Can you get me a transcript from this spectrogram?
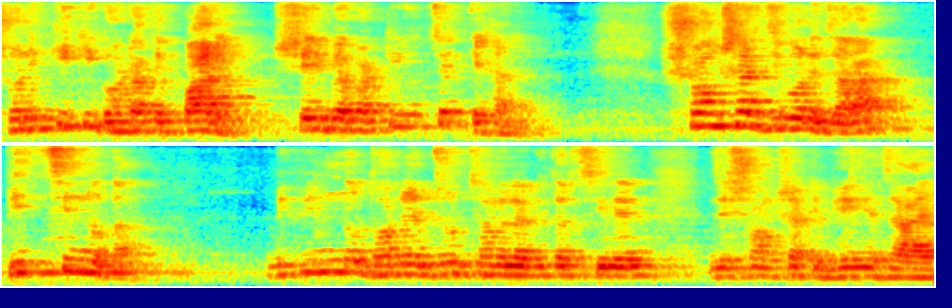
শনি কি কি ঘটাতে পারে সেই ব্যাপারটি হচ্ছে এখানে। সংসার জীবনে যারা বিচ্ছিন্নতা, বিভিন্ন ধরনের ঝুট ঝামেলার ভিতর ছিলেন, যে সংসারটি ভেঙে যায়,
